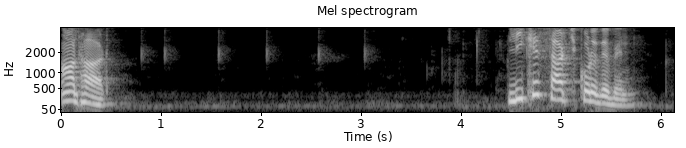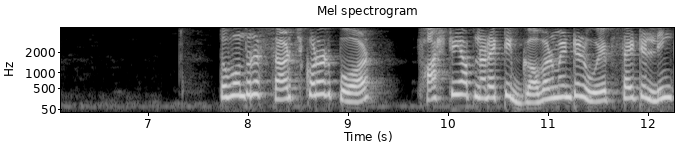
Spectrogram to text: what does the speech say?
আধার। লিখে সার্চ করে দেবেন। তো বন্ধুরা সার্চ করার পর ফার্স্টেই আপনারা একটি গভর্নমেন্টের ওয়েবসাইটের লিঙ্ক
